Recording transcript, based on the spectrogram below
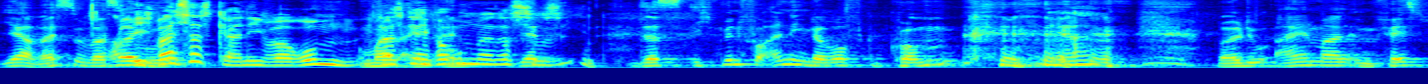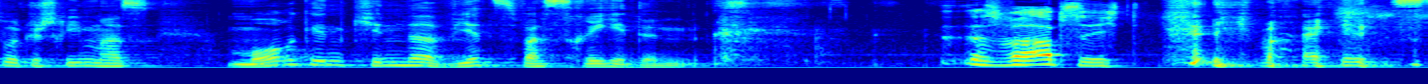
Ja, weißt du was? Aber ich du, weiß das gar nicht, warum. Ich um weiß gar nicht, ein- warum man das ja, so sieht. Das, ich bin vor allen Dingen darauf gekommen, Ja. weil du einmal im Facebook geschrieben hast, morgen Kinder wird's was reden. Das war Absicht. Ich weiß.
